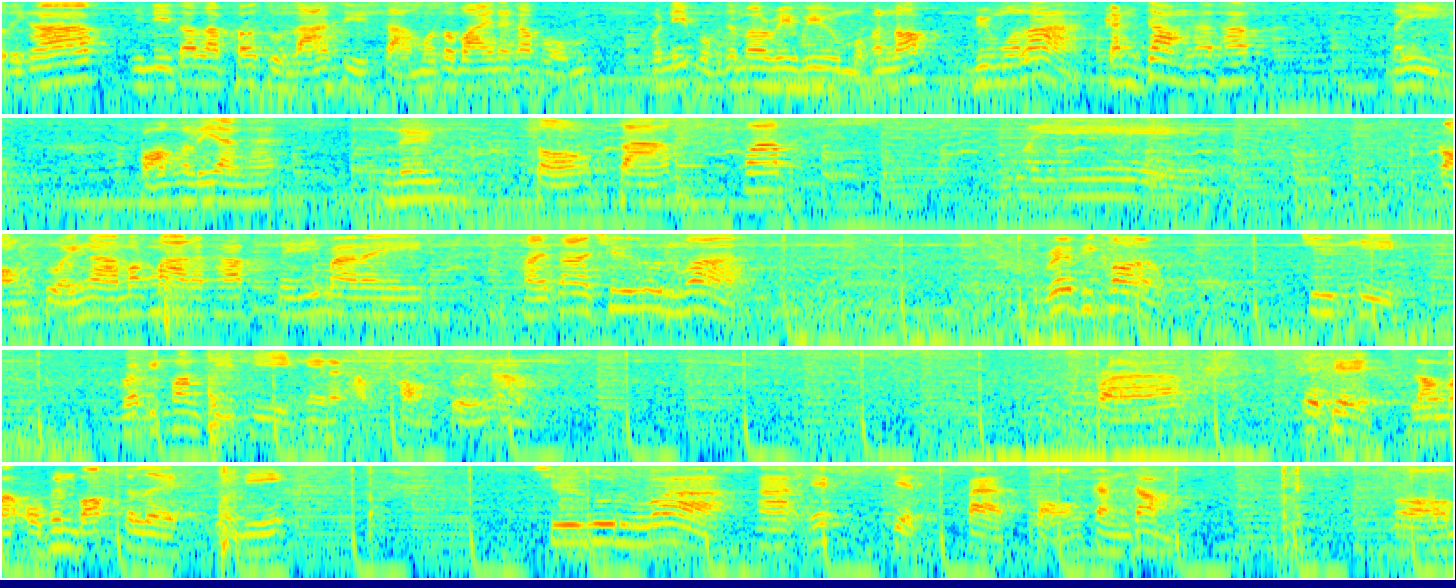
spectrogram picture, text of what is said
วัสดีครับ ยินดีต้อนรับเข้าสู่ร้าน 43มอเตอร์ไบค์นะครับผม วันนี้ผมจะมารีวิวหมวกกันน็อกวิวโมล่ากันดั้มนะครับ นี่พร้อมกันหรือยังฮะหนึ่งสองสามฟับนี่กล่องสวยงามมากๆนะครับ ในนี้มาในภายใต้ชื่อรุ่นว่า Repicon GT Repicon GT นี่นะครับ กล่องสวยงามครับ โอเค เรามา Open Box กันเลยวันนี้ ชื่อรุ่นว่า RX 782 Gundam พร้อม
